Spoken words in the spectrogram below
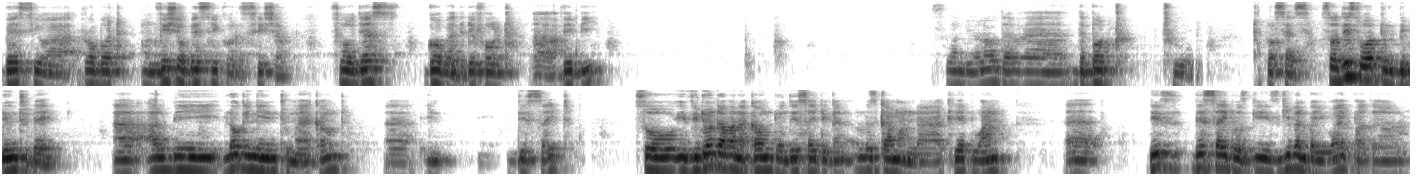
base your robot on Visual Basic or C Sharp. So just go by the default uh, VB. So and you allow the uh, the bot to to process. So this is what we'll be doing today. Uh, I'll be logging into my account uh, in this site. So if you don't have an account on this site, you can always come and uh, create one. Uh, this this site was is given by UiPath, or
